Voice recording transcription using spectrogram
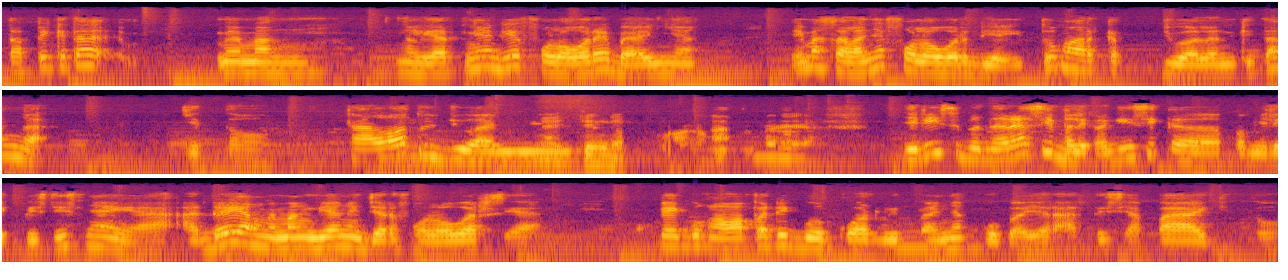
tapi kita memang ngelihatnya dia followernya banyak ini masalahnya follower dia itu market jualan kita nggak gitu kalau Hmm. tujuannya Matching nggak ya? Jadi sebenarnya sih balik lagi sih ke pemilik bisnisnya ya. Ada yang memang dia ngejar followers ya. Oke, gue nggak apa-apa deh, gue keluar duit banyak, gue bayar artis siapa gitu.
